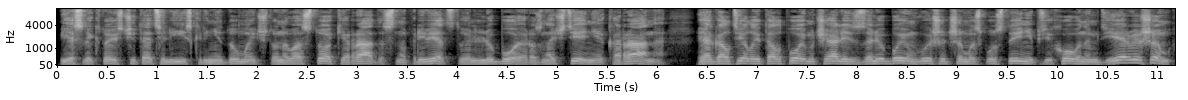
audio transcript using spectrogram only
Если кто из читателей искренне думает, что на Востоке радостно приветствовали любое разночтение Корана и оголтелой толпой мчались за любым вышедшим из пустыни психованным дервишем,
